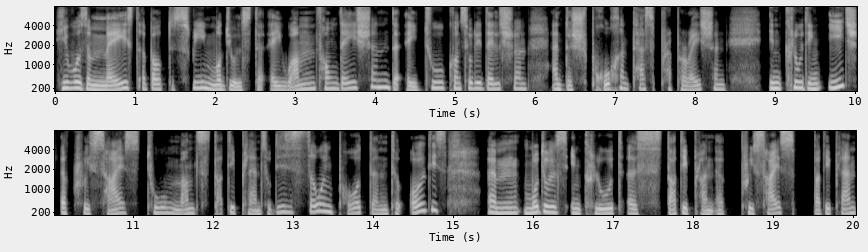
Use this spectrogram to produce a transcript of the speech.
He was amazed about the three modules the A1 foundation, the A2 consolidation, and the Sproochentest preparation, including each a precise two month study plan. So, this is so important. All these um, modules include a study plan, a precise study plan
